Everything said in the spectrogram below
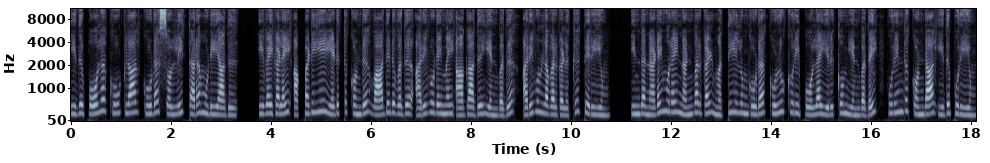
இது போல கூக்ளால் கூட சொல்லி தர முடியாது. இவைகளை அப்படியே எடுத்துக்கொண்டு வாதிடுவது அறிவுடைமை ஆகாது என்பது அறிவுள்ளவர்களுக்கு தெரியும். இந்த நடைமுறை நண்பர்கள் மத்தியிலும் கூட குழுக்குறி போல இருக்கும் என்பதை புரிந்து கொண்டால் இது புரியும்.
